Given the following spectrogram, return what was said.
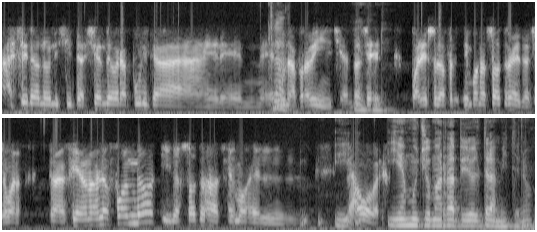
hacer una licitación de obra pública en, una provincia. Entonces, por eso lo ofrecimos nosotros. Entonces, bueno, transfiéranos los fondos y nosotros hacemos el, la obra. Y es mucho más rápido el trámite, ¿no?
